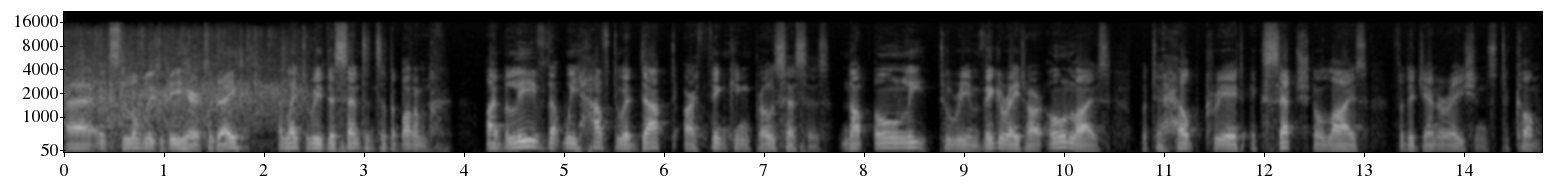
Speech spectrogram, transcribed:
Uh, it's lovely to be here today. I'd like to read this sentence at the bottom. I believe that we have to adapt our thinking processes, not only to reinvigorate our own lives, but to help create exceptional lives for the generations to come.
